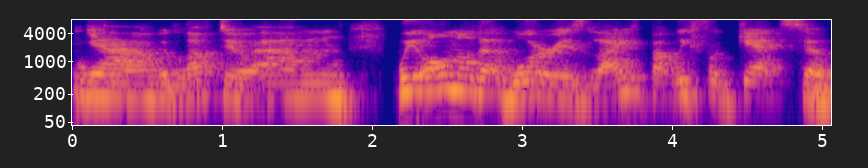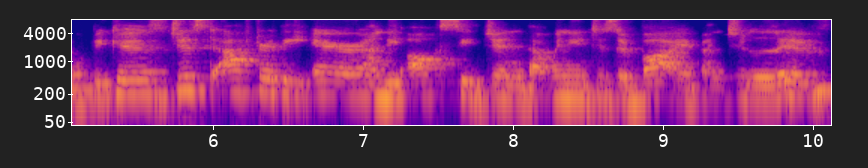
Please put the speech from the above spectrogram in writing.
Yeah, I would love to. Um, we all know that water is life, but we forget so because just after the air and the oxygen that we need to survive and to live,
